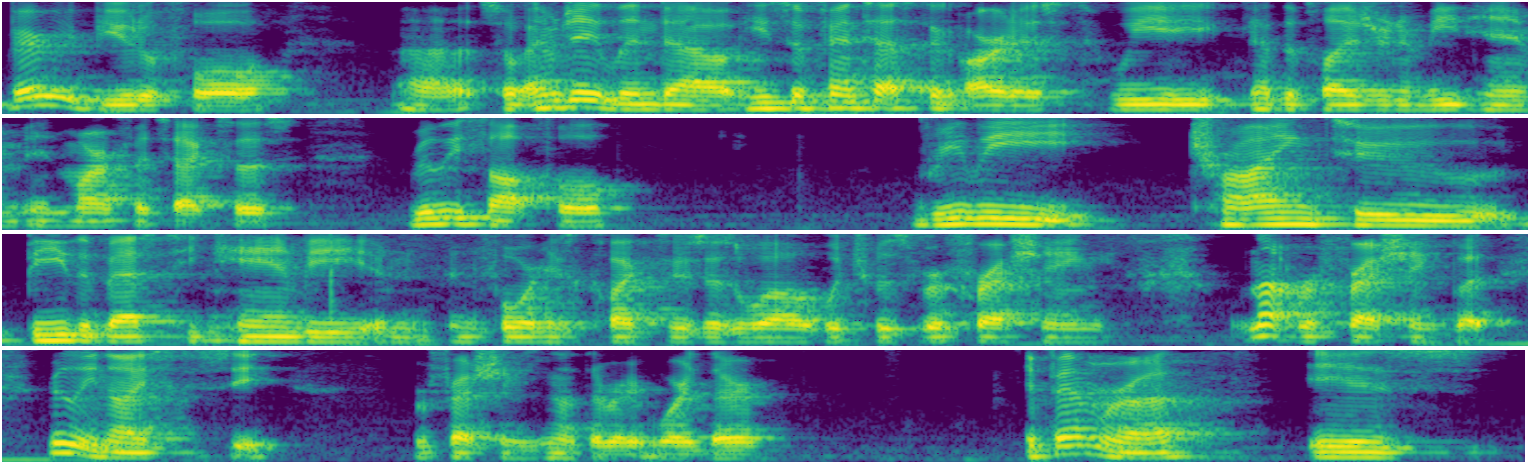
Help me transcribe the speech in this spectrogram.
Very beautiful. Uh, so MJ Lindau, he's a fantastic artist. We had the pleasure to meet him in Marfa, Texas. Really thoughtful, really trying to be the best he can be and, and for his collectors as well, which was refreshing. Not refreshing, but really nice to see. Refreshing is not the right word there. Ephemera is,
